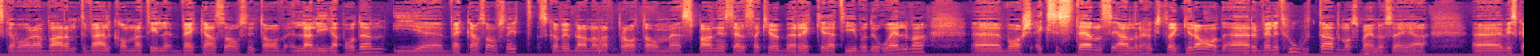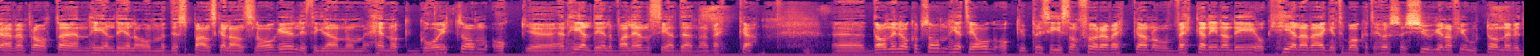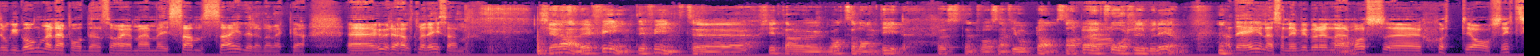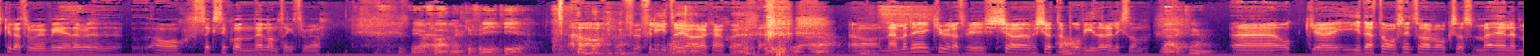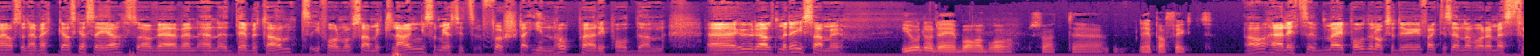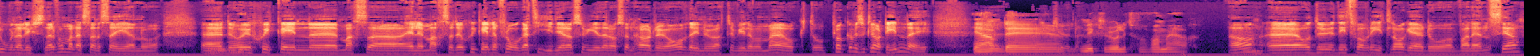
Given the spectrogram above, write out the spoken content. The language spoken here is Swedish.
Ska vara varmt välkomna till veckans avsnitt av La Liga-podden. I eh, veckans avsnitt ska vi bland annat prata om eh, Spaniens äldsta klubb Recreativo de Huelva eh, vars existens i allra högsta grad är väldigt hotad, måste man ändå säga. Vi ska även prata en hel del om det spanska landslaget, lite grann om Henok Goitom och en hel del Valencia denna vecka. Eh, Daniel Jakobsson heter jag och precis som förra veckan och veckan innan det och hela vägen tillbaka till hösten 2014 när vi drog igång med den här podden så har jag med mig Sam Seider denna vecka. Eh, hur är allt med dig Sam? Tjena, det är fint. Det är fint. Eh, shit, det har gått så lång tid. Hösten 2014. Snart är det ja. tvåårsjubileum. Ja, det är ju nästan det. Vi börjar närma oss 70 avsnitt skulle jag tro. Vi är ja, 67 eller någonting tror jag. Vi har för mycket fritid. Ja, för, för lite att göra kanske. ja, nej men det är kul att vi kö, köttar ja. på vidare liksom. Verkligen. Uh, och uh, i detta avsnitt så har vi också, eller med oss den här veckan ska jag säga, så har vi även en debutant i form av Sami Klang som gör sitt första inhopp här i podden. Uh, hur är allt med dig Sami? Jo då, det är bara bra. Så att det är perfekt. Ja, härligt. Med i podden också. Du är ju faktiskt en av våra mest trogna lyssnare får man nästan säga. Och, eh, du har ju skickat in eh, massa, eller massa, du har skickat in en fråga tidigare och så vidare och sen hörde jag av dig nu att du ville vara med och då plockar vi såklart in dig. Ja, det är, det är mycket roligt att få vara med här. Ja, mm. och du, ditt favoritlag är då Valencia.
